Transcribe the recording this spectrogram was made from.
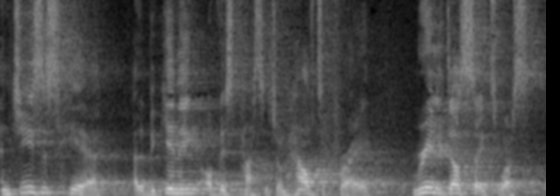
And Jesus, here at the beginning of this passage on how to pray, really does say to us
